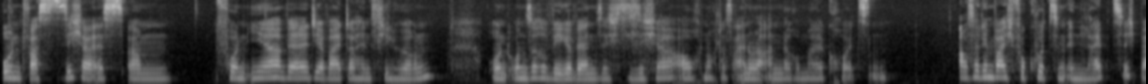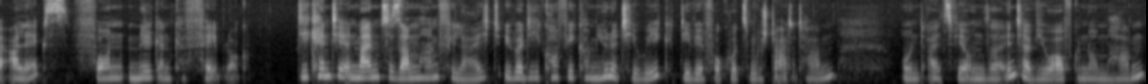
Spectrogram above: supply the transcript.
Und was sicher ist, ähm, von ihr werdet ihr weiterhin viel hören und unsere Wege werden sich sicher auch noch das ein oder andere Mal kreuzen. Außerdem war ich vor kurzem in Leipzig bei Alex von Milk and Café Blog. Die kennt ihr in meinem Zusammenhang vielleicht über die Coffee Community Week, die wir vor kurzem gestartet haben. Und als wir unser Interview aufgenommen haben,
